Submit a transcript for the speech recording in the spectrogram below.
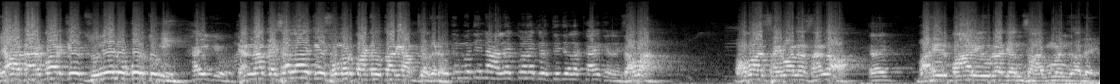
या दरबारचे जुने नोकर तुम्ही. काय घेऊ त्यांना कशाला के समोर पाठवता रे आमच्याकडे? मध्ये मध्ये नालायकपणा करते त्याला काय करायचं? जावा. बाबा साहेबांना सांगा. काय? बाहेर बाळ युवराजांचं आगमन झालंय.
